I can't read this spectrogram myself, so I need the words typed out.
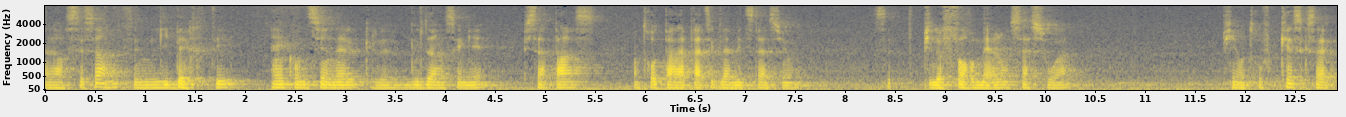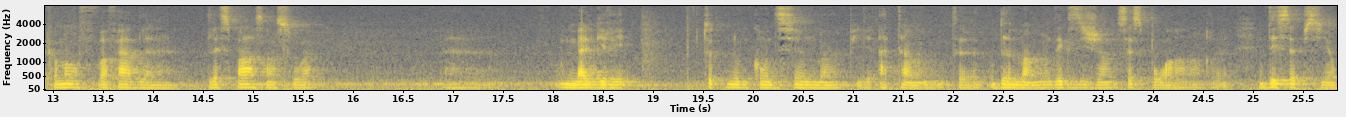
Alors c'est ça, hein? c'est une liberté inconditionnelle que le Bouddha enseignait, puis ça passe, entre autres, par la pratique de la méditation. Puis le formel, on s'assoit, puis on trouve qu'est-ce que ça, comment on va faire de, l'espace en soi, euh, malgré tous nos conditionnements, puis attentes, euh, demandes, exigences, espoirs, euh, déceptions.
